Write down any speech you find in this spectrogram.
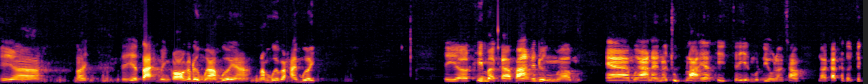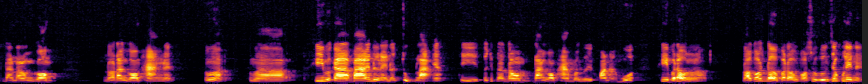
thì à, đây. Thì hiện tại mình có các đường MA 10 50 và 20 thì à, khi mà cả ba cái đường à, EMA này nó chụm lại á, thì thể hiện một điều là sao? Là các cái tổ chức đang nó đang gom nó đang gom hàng đấy đúng không ạ? Mà khi mà cả ba cái đường này nó chụm lại á, thì tổ chức đang gom đang gom hàng mọi người khoan hàng mua. Khi bắt đầu à, nó có đầu bắt đầu có xu hướng dốc lên này.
